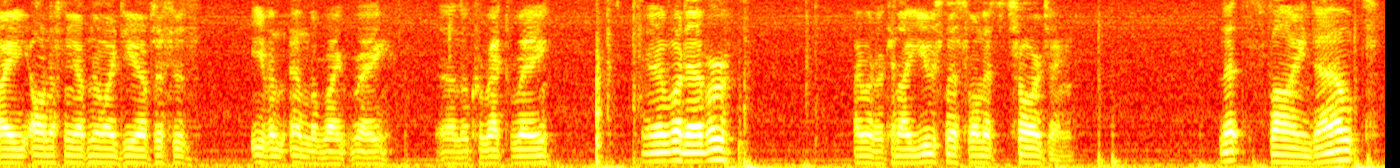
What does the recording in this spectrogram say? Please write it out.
I honestly have no idea if this is even in the right way, uh, the correct way. Yeah, whatever. I wonder, can I use this when it's charging? Let's find out.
